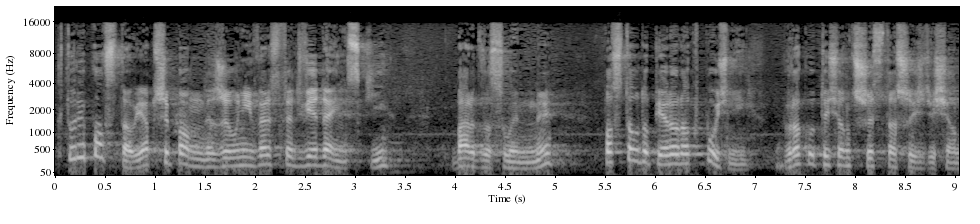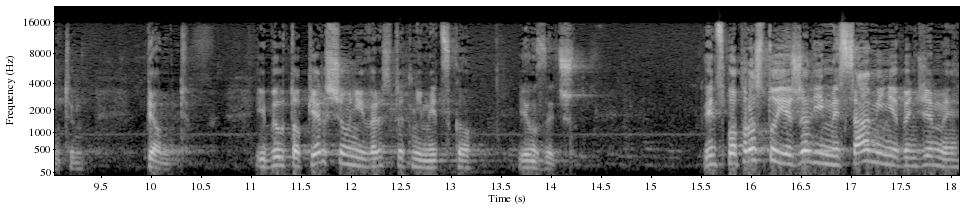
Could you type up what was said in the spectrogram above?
który powstał. Ja przypomnę, że Uniwersytet Wiedeński, bardzo słynny, powstał dopiero rok później, w roku 1365. I był to pierwszy uniwersytet niemieckojęzyczny. Więc po prostu, jeżeli my sami nie będziemy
